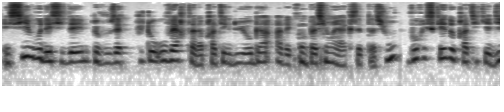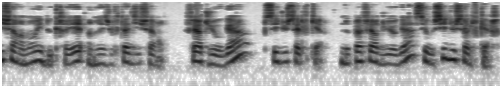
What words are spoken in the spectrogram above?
Et si vous décidez que vous êtes plutôt ouverte à la pratique du yoga avec compassion et acceptation, vous risquez de pratiquer différemment et de créer un résultat différent. Faire du yoga, c'est du self-care. Ne pas faire du yoga, c'est aussi du self-care.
